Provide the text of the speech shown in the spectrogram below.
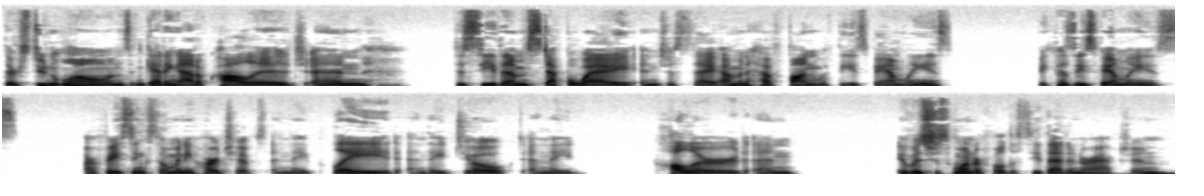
their student loans and getting out of college and to see them step away and just say, I'm going to have fun with these families because these families are facing so many hardships and they played and they joked and they colored and it was just wonderful to see that interaction.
